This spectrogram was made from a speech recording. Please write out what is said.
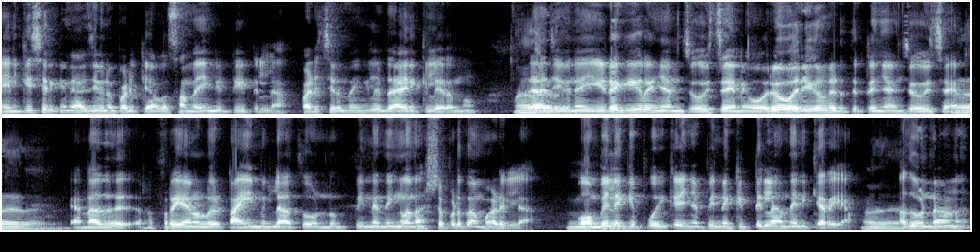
എനിക്ക് ശരിക്കും രാജീവിനെ പഠിക്കാനുള്ള സമയം കിട്ടിയിട്ടില്ല. പഠിച്ചിരുന്നെങ്കിൽ ഇതായിരിക്കില്ലായിരുന്നു. രാജീവിനെ ഇടകീറി ഞാൻ ചോദിച്ചേനെ. ഓരോ വരികൾ എടുത്തിട്ട് ഞാൻ ചോദിച്ചേ. കാരണം അത് റെഫർ ചെയ്യാനുള്ള ഒരു ടൈം ഇല്ലാത്തതുകൊണ്ടും പിന്നെ നിങ്ങളെ നഷ്ടപ്പെടുത്താൻ പാടില്ല. ബോംബെയിലേക്ക് പോയി കഴിഞ്ഞാൽ പിന്നെ കിട്ടില്ല എന്ന് എനിക്കറിയാം. അതെ. അതുകൊണ്ടാണ്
